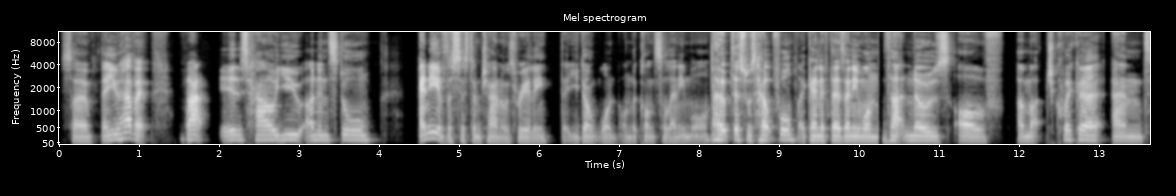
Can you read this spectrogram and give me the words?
So there you have it. That is how you uninstall any of the system channels really that you don't want on the console anymore. I hope this was helpful. Again, if there's anyone that knows of a much quicker and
